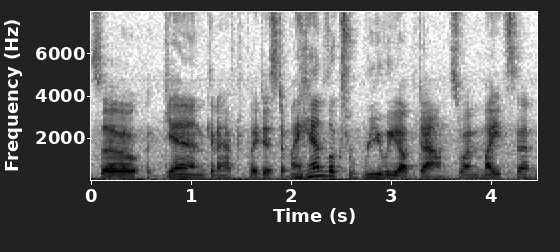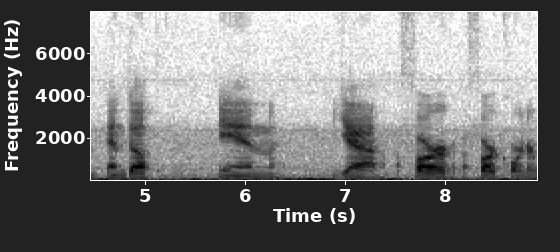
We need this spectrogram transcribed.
So again, gonna have to play distant. My hand looks really up down, so I might set, end up in, yeah, a far a far corner,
